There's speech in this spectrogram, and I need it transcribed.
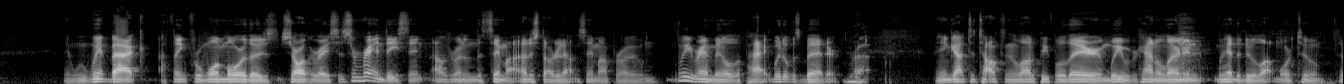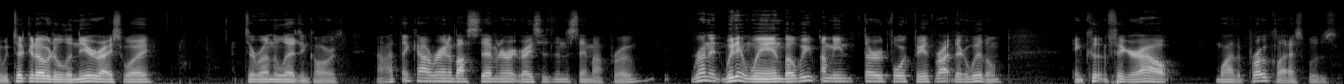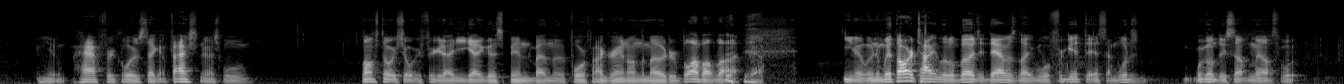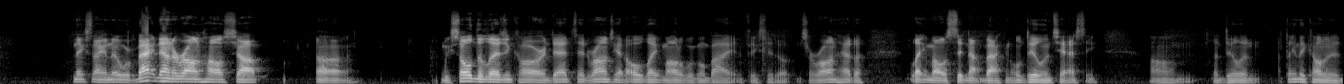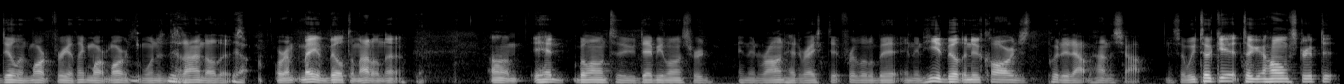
And we went back, I think, for one more of those Charlotte races and ran decent. I was running the semi. I just started out in semi pro. We ran middle of the pack, but it was better. Right. And got to talking to a lot of people there, and we were kind of learning. We had to do a lot more to them. So we took it over to Lanier Raceway to run the legend cars. I think I ran about seven or eight races in the semi pro. Running, we didn't win, but we, I mean, third, fourth, fifth, right there with them, and couldn't figure out why the pro class was, you know, half, three quarters second faster than us. Well, long story short, we figured out you got to go spend about another four or five grand on the motor, blah blah blah. Yeah. You know, and with our tight little budget, Dad was like, "Well, forget this, and we'll just we're gonna do something else." Well, next thing I know, we're back down to Ron Hall's shop. Uh, we sold the legend car, and Dad said, "Ron's got an old late model. We're gonna buy it and fix it up." So Ron had a late model sitting out back, an old Dylan chassis, um, a Dylan. I think they called it a Dylan Mark III. I think Mark Martin's the one that Yeah. designed all those, Yeah. or may have built them. I don't know. Um, it had belonged to Debbie Lunsford, and then Ron had raced it for a little bit, and then he had built a new car and just put it out behind the shop. And so we took it, took it home, stripped it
